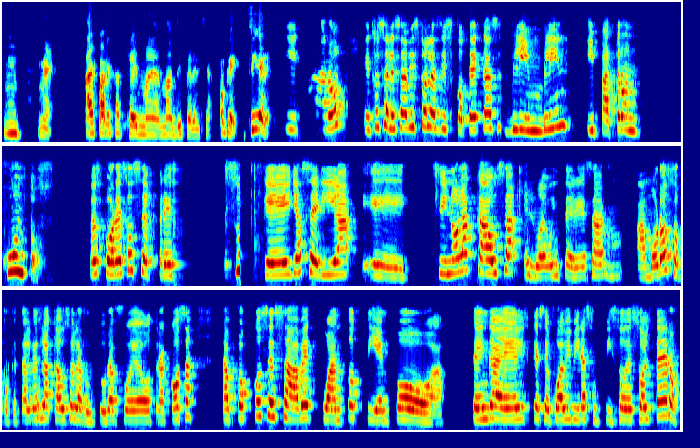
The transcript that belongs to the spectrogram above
me, me. Hay parejas que hay más, diferencia. Ok, síguele. Sí, claro. Entonces les ha visto las discotecas Blin Blin y Patrón juntos. Entonces por eso se presume que ella sería, eh, si no la causa, el nuevo interés amoroso, porque tal vez la causa de la ruptura fue otra cosa. Tampoco se sabe cuánto tiempo ah, tenga él que se fue a vivir a su piso de soltero.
